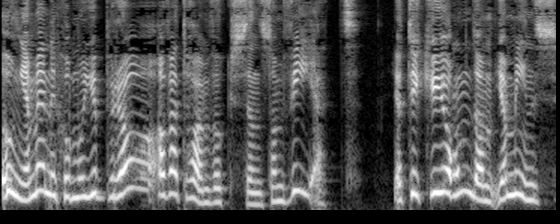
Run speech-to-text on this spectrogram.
Unga människor mår ju bra av att ha en vuxen som vet. Jag tycker ju om dem. Jag minns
